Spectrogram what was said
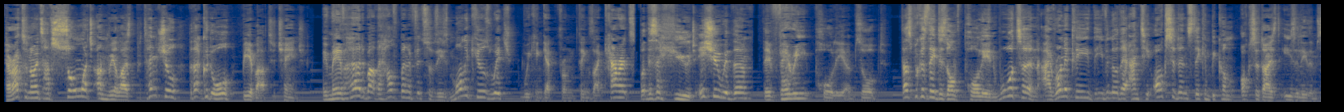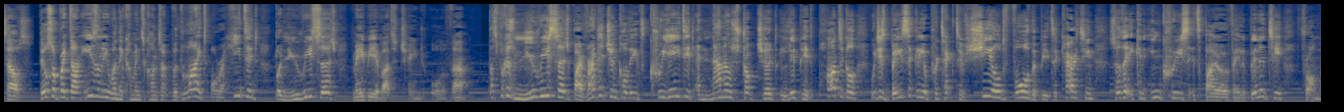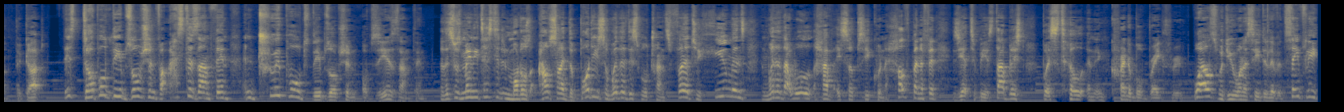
Carotenoids have so much unrealized potential, but that could all be about to change. You may have heard about the health benefits of these molecules, which we can get from things like carrots, but there's a huge issue with them. They're very poorly absorbed. That's because they dissolve poorly in water, and ironically, even though they're antioxidants, they can become oxidized easily themselves. They also break down easily when they come into contact with light or are heated, but new research may be about to change all of that. That's because new research by Radich and colleagues created a nanostructured lipid particle, which is basically a protective shield for the beta carotene so that it can increase its bioavailability from the gut. This doubled the absorption for astaxanthin and tripled the absorption of zeaxanthin. Now this was mainly tested in models outside the body, so whether this will transfer to humans and whether that will have a subsequent health benefit is yet to be established, but it's still an incredible breakthrough. What else would you want to see delivered safely?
